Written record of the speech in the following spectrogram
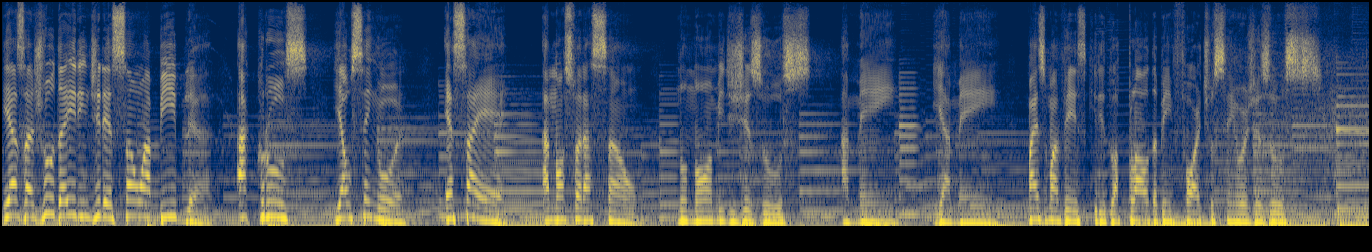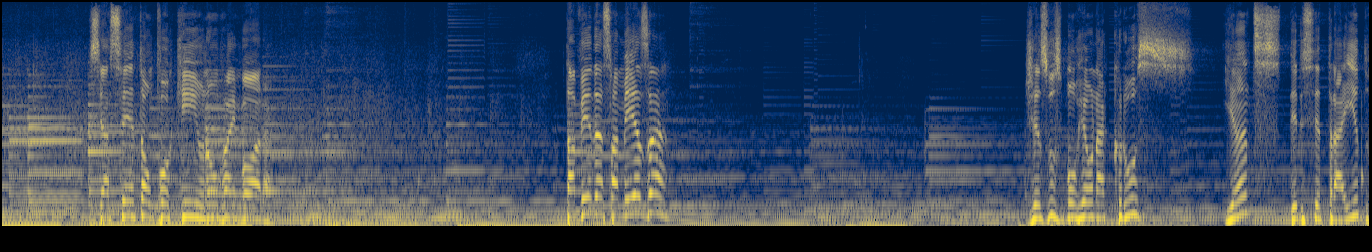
e as ajuda a ir em direção à Bíblia, à cruz e ao Senhor. Essa é a nossa oração, no nome de Jesus. Amém e amém. Mais uma vez, querido, aplauda bem forte o Senhor Jesus. Se assenta um pouquinho, não vai embora. Tá vendo essa mesa? Jesus morreu na cruz e antes dele ser traído,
